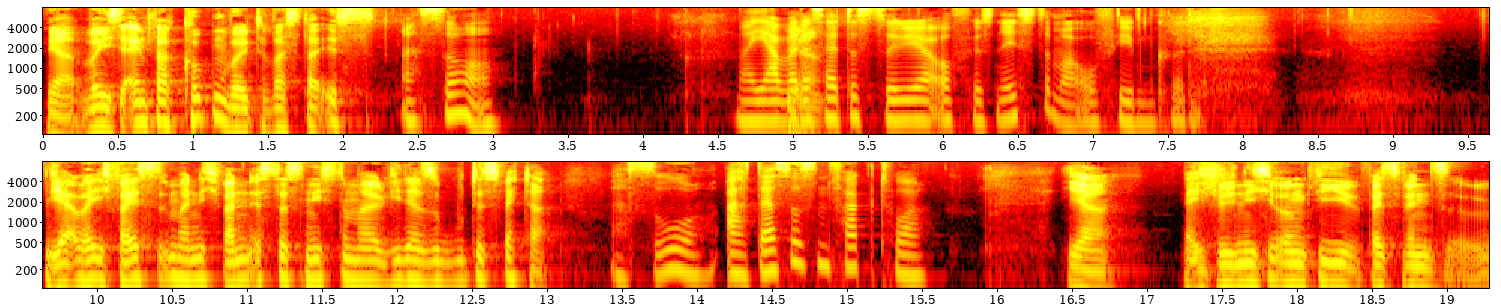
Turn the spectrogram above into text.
Ja, weil ich einfach gucken wollte, was da ist. Ach so. Naja, aber Ja. das hättest du dir ja auch fürs nächste Mal aufheben können. Ja, aber ich weiß immer nicht, wann ist das nächste Mal wieder so gutes Wetter. Ach so. Ach, das ist ein Faktor. Ja, ich will nicht irgendwie, weißt wenn es äh,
